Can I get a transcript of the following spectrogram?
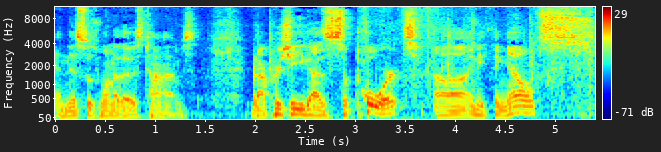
And this was one of those times. But I appreciate you guys' support. Uh, anything else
